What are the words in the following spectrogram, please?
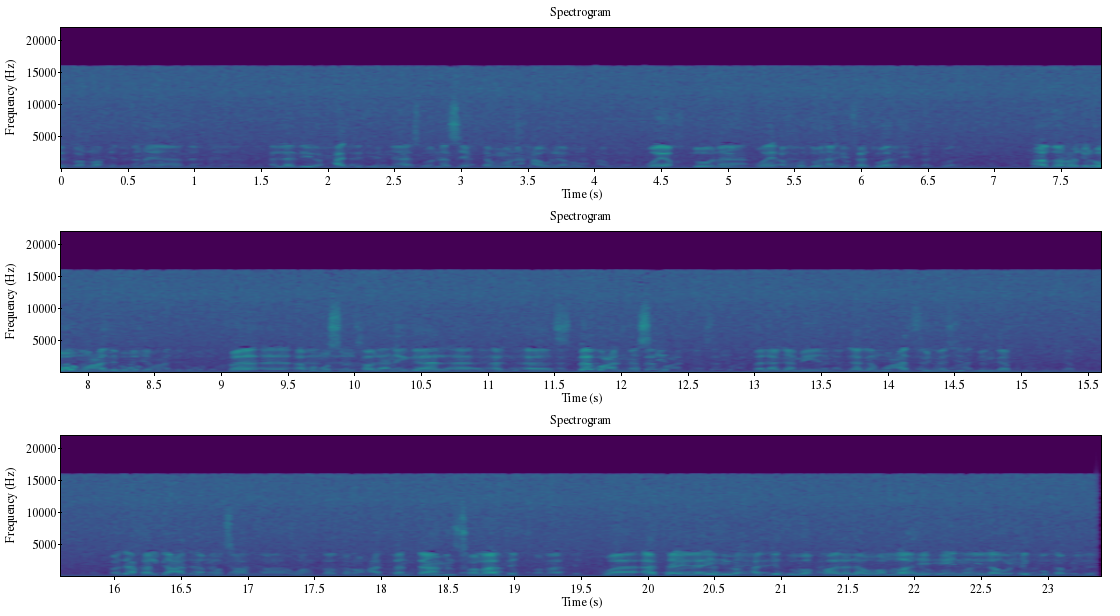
البراق الثنايا هذا الذي يحدث الناس والناس يجتمعون حوله ويأخذون ويأخذون بفتوته. هذا الرجل هو معاذ بن جبل. فأبو مسلم الخولاني قال أسبقوا على المسجد فلقى مين؟ لقى معاذ في المسجد من قبل. فدخل قعد لما صلى وانتظر حتى انتهى من صلاته وأتى إليه يحدثه وقال له والله إني لأحبك في الله.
